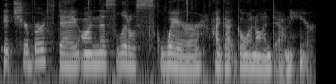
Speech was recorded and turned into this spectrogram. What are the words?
It's Your Birthday on this little square I got going on down here.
